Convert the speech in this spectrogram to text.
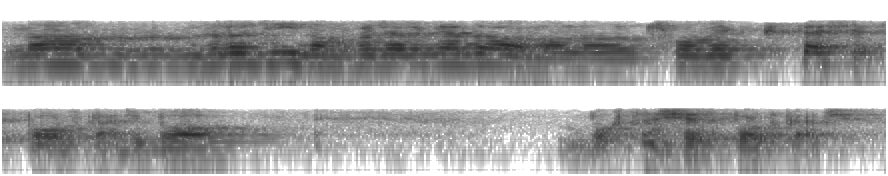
no, z rodziną, chociaż wiadomo, no, człowiek chce się spotkać, bo, bo chce się spotkać.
